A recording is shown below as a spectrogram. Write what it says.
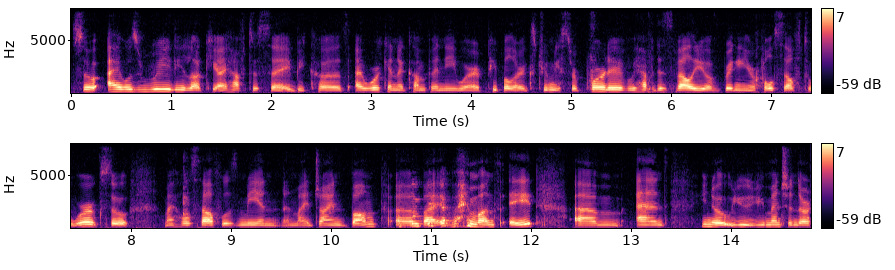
So I was really lucky, I have to say, because I work in a company where people are extremely supportive. We have this value of bringing your whole self to work. So my whole self was me and, and my giant bump uh, by, by month eight. Um, and you know, you, you mentioned our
